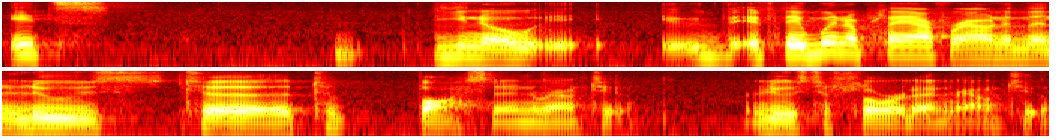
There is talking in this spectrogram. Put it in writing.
it's, you know, if they win a playoff round and then lose to, to Boston in round two, lose to Florida in round two,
